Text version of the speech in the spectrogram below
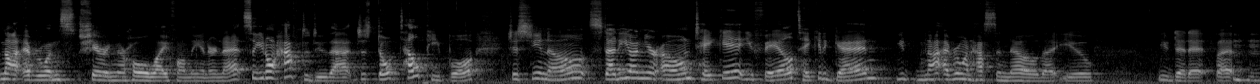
not everyone's sharing their whole life on the internet. So you don't have to do that. Just don't tell people. Just, you know, study on your own, take it, you fail, take it again. You, not everyone has to know that you you did it, but mm-hmm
